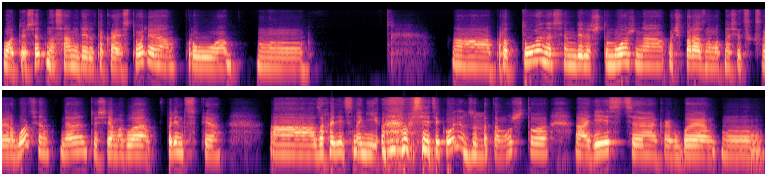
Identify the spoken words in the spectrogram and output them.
Вот, то есть это на самом деле такая история про про то, на самом деле, что можно очень по-разному относиться к своей работе. Да? То есть я могла, в принципе, а, заходить с ноги во все эти колледжи, mm-hmm. потому что а, есть э, как бы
